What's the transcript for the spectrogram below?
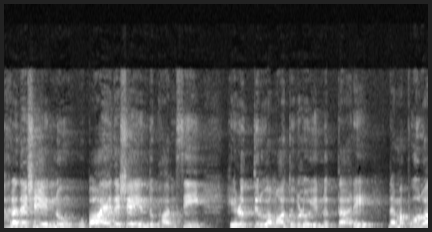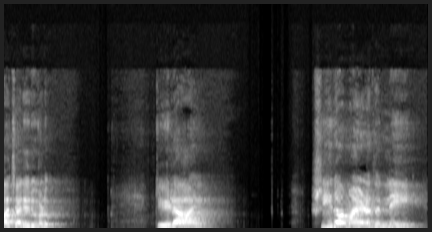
ಫಲದಶೆಯನ್ನು ಉಪಾಯದಶೆ ಎಂದು ಭಾವಿಸಿ ಹೇಳುತ್ತಿರುವ ಮಾತುಗಳು ಎನ್ನುತ್ತಾರೆ ನಮ್ಮ ಪೂರ್ವಾಚಾರ್ಯರುಗಳು. ಕೇಳಾಯ್, ಶ್ರೀರಾಮಾಯಣದಲ್ಲಿ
